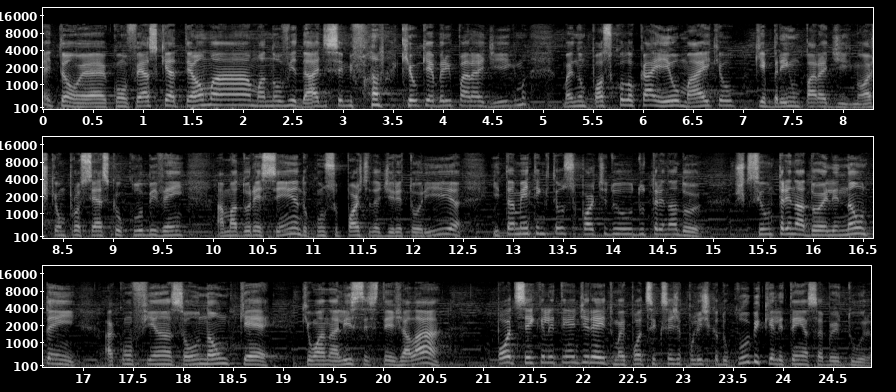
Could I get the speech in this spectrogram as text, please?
Então, é, confesso que é até uma, uma novidade você me fala que eu quebrei paradigma, mas não posso colocar eu, Mike, eu quebrei um paradigma. Eu acho que é um processo que o clube vem amadurecendo com o suporte da diretoria e também tem que ter o suporte do, do treinador. Acho que se um treinador ele não tem a confiança ou não quer que o analista esteja lá, pode ser que ele tenha direito, mas pode ser que seja política do clube que ele tenha essa abertura.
